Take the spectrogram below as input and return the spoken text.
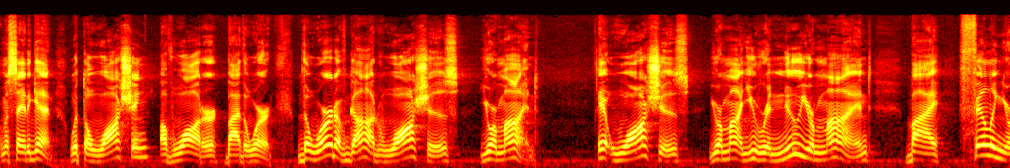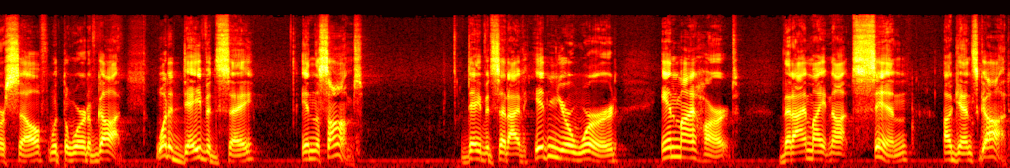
I'm going to say it again. With the washing of water by the word. The word of God washes your mind. It washes your mind. You renew your mind by filling yourself with the Word of God. What did David say in the Psalms? David said, I've hidden your word in my heart that I might not sin against God.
